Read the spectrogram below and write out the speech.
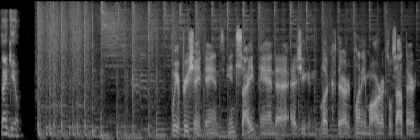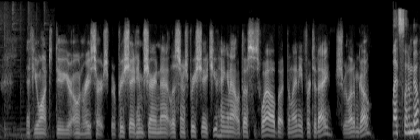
Thank you. We appreciate Dan's insight. And uh, as you can look, there are plenty of more articles out there if you want to do your own research. But appreciate him sharing that. Listeners, appreciate you hanging out with us as well. But Delaney, for today, should we let him go? Let's let him go.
